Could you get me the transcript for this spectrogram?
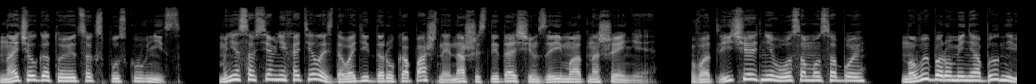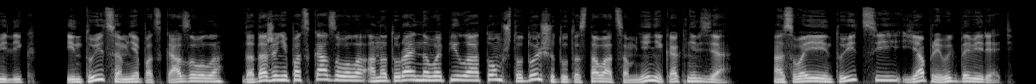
Начал готовиться к спуску вниз. Мне совсем не хотелось доводить до рукопашной наши следящие взаимоотношения. В отличие от него, само собой. Но выбор у меня был невелик. Интуиция мне подсказывала, да даже не подсказывала, а натурально вопила о том, что дольше тут оставаться мне никак нельзя. А своей интуиции я привык доверять.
